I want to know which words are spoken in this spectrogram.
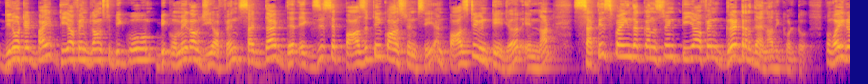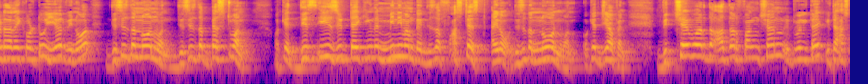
denoted by t of n belongs to big O, big omega of g of n such that there exists a positive constant c and positive integer n naught satisfying the constraint t of n greater than or equal to. Why greater than or equal to? Here we know this is the known one. This is the best one. Okay, this is it taking the minimum time. This is the fastest. I know this is the known one. Okay, g of n. Whichever the other function it will take, it has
